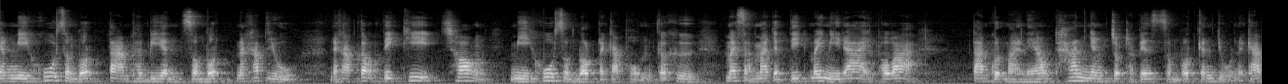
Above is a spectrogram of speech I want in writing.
ยังมีคู่สมรสตามทะเบียนสมรสนะครับอยู่นะครับ ต้องติ๊กที่ช่องมีคู่สมรสนะครับผมก็คือไม่สามารถจะติ๊กไม่มีได้ เพราะว่าตามกฎหมายแล้วท่านยังจดทะเบียนสมรสกันอยู่นะครับ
